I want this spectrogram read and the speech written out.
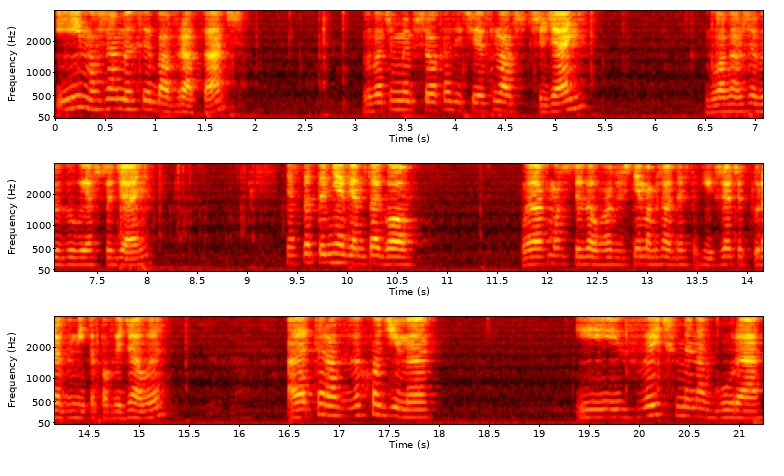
I możemy chyba wracać. Zobaczymy przy okazji, czy jest noc, czy dzień. Błagam, żeby był jeszcze dzień. Niestety nie wiem tego, bo jak możecie zauważyć, nie mam żadnych takich rzeczy, które by mi to powiedziały. Ale teraz wychodzimy i wyjdźmy na górę.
